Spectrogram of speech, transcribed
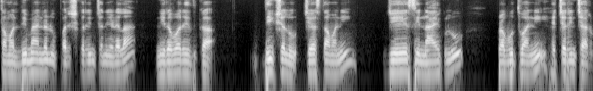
తమ డిమాండ్లను పరిష్కరించని ఎడల నిరవధిక దీక్షలు చేస్తామని జేఏసీ నాయకులు ప్రభుత్వాన్ని హెచ్చరించారు.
